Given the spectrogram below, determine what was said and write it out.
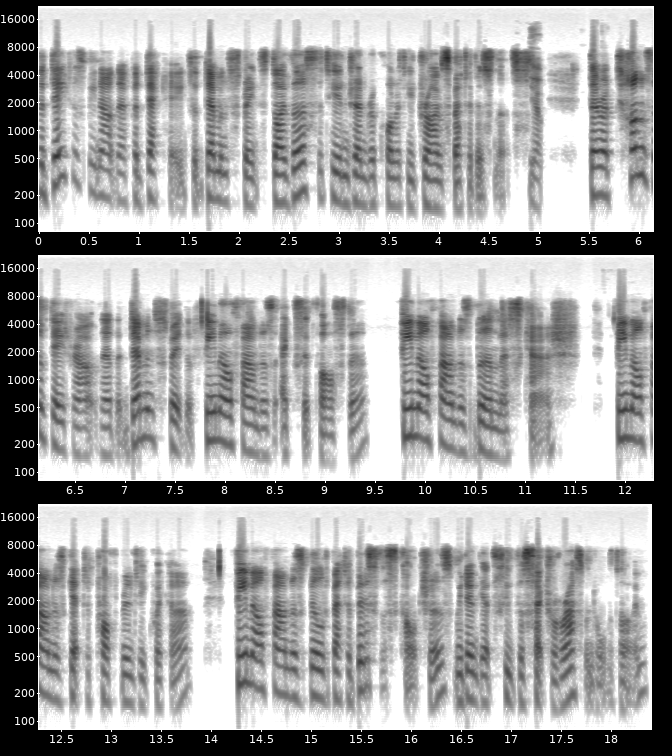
the data's been out there for decades that demonstrates diversity and gender equality drives better business. Yep. There are tons of data out there that demonstrate that female founders exit faster, female founders burn less cash, female founders get to profitability quicker, female founders build better business cultures. We don't get sued for sexual harassment all the time.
